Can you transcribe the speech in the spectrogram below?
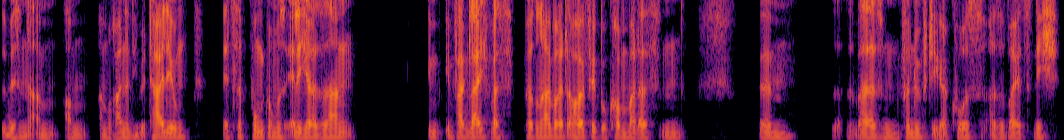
so ein bisschen am, am, am Rande die Beteiligung. Letzter Punkt, man muss ehrlicherweise sagen, im, im Vergleich, was Personalberater häufig bekommen, war das ein, ähm, war das ein vernünftiger Kurs. Also war jetzt nicht,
